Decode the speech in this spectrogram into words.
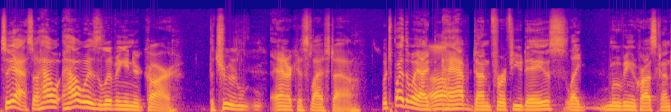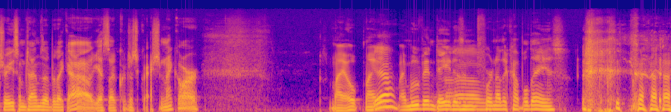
so yeah. So how how is living in your car the true anarchist lifestyle? Which, by the way, I, Uh, I have done for a few days, like moving across country. Sometimes I'll be like, oh, I guess I'll just crash in my car. My op- my Yeah. my move in date isn't for another couple days.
